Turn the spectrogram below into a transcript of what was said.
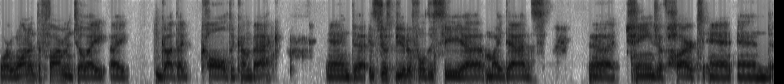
or wanted to farm until I I got that call to come back, and uh, it's just beautiful to see uh, my dad's. Uh, change of heart and, and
